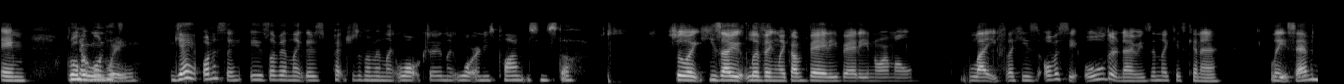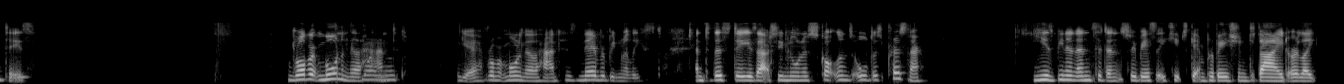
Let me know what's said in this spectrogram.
Um Robert no way. yeah honestly he's living like there's pictures of him in like lockdown like watering his plants and stuff so like he's out living like a very, very normal life. Like he's obviously older now. He's in like his kind of late seventies. Robert Mone, on the other hand, yeah, Robert Mone, on the other hand, has never been released, and to this day is actually known as Scotland's oldest prisoner. He has been in incidents, so he basically keeps getting probation denied or like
